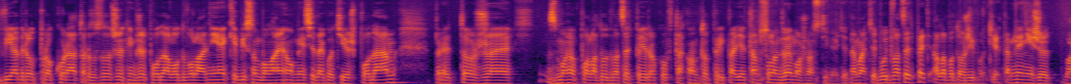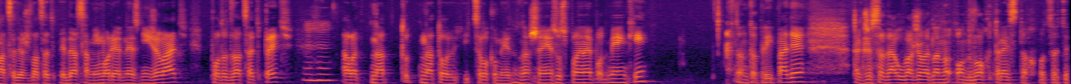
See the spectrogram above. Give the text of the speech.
vyjadril prokurátor dostatočne tým, že podal odvolanie. Keby som bol na jeho mieste, tak ho tiež podám, pretože z môjho pohľadu 25 rokov v takomto prípade tam sú len dve možnosti. Viete, tam máte buď 25 alebo do živote. Tam není, že 20 až 25 dá sa mimoriadne znižovať pod 25, mm-hmm. ale na to, na to celkom jednoznačne nie sú splnené podmienky v tomto prípade. Takže sa dá uvažovať len o dvoch trestoch, v podstate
